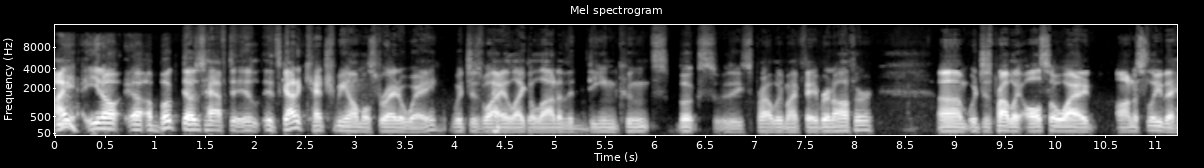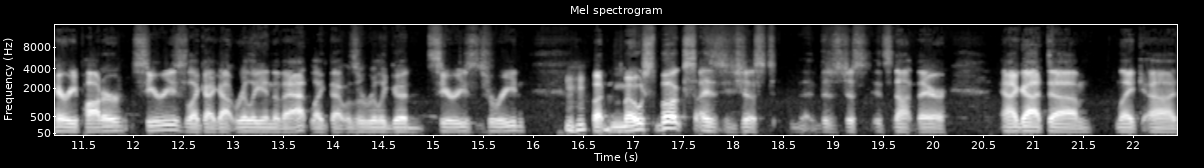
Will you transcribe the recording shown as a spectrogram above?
I, you know, a book does have to, it, it's got to catch me almost right away, which is why I like a lot of the Dean Koontz books. He's probably my favorite author, um, which is probably also why, honestly, the Harry Potter series, like I got really into that. Like that was a really good series to read. Mhm. But most books, I just, there's just, it's not there. And I got, um, like, uh,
